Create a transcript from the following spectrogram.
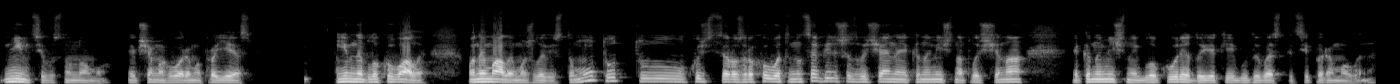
німці в основному, якщо ми говоримо про ЄС, їм не блокували, вони мали можливість. Тому тут хочеться розраховувати. Ну, це більше звичайна економічна площина, економічний блок уряду, який буде вести ці перемовини.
